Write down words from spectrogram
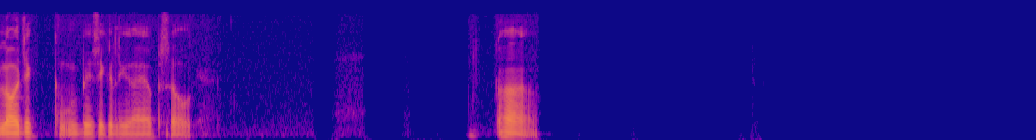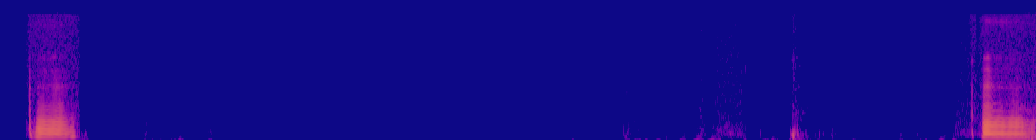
लॉजिक बेसिकली गायब सा हो गया। हाँ। हम्म हम्म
